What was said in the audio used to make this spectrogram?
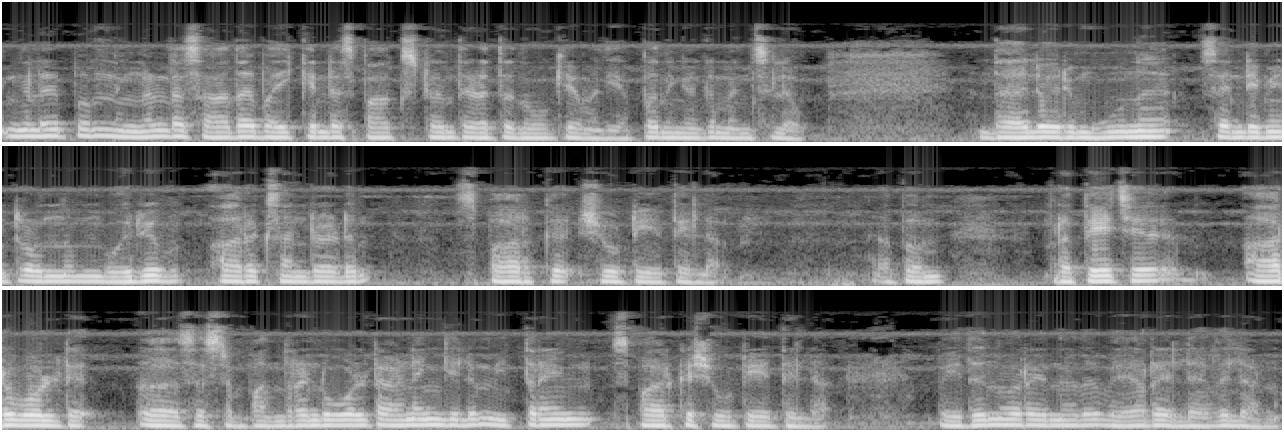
നിങ്ങളിപ്പം നിങ്ങളുടെ സാധാ ബൈക്കിന്റെ സ്പാർക്ക് സ്ട്രെങ്ത് എടുത്ത് നോക്കിയാൽ മതി. അപ്പോൾ നിങ്ങൾക്ക് മനസ്സിലാവും. എന്തായാലും ഒരു മൂന്ന് സെന്റിമീറ്റർ ഒന്നും ഒരു ആർ എക്സ് ഹൺഡ്രഡും സ്പാർക്ക് ഷൂട്ട് ചെയ്യത്തില്ല. അപ്പം പ്രത്യേകിച്ച് ആറ് വോൾട്ട് സിസ്റ്റം പന്ത്രണ്ട് വോൾട്ട് ആണെങ്കിലും ഇത്രയും സ്പാർക്ക് ഷൂട്ട് ചെയ്യത്തില്ല. അപ്പോൾ ഇതെന്ന് പറയുന്നത് വേറെ ലെവലാണ്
